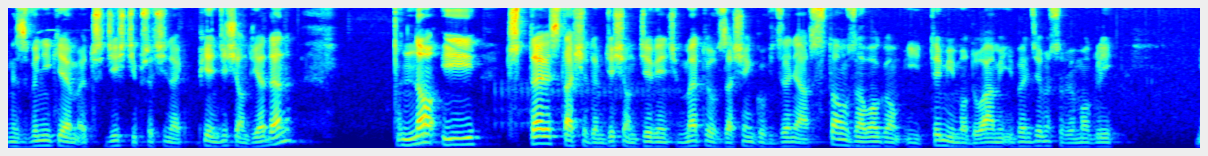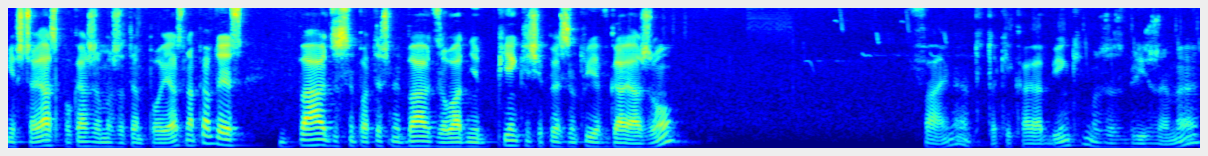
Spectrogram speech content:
z wynikiem 30,51. No i 479 metrów zasięgu widzenia z tą załogą i tymi modułami i będziemy sobie mogli jeszcze raz pokażę może ten pojazd. Naprawdę jest bardzo sympatyczny, bardzo ładnie, pięknie się prezentuje w garażu. Fajne, to takie karabinki, może zbliżymy.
